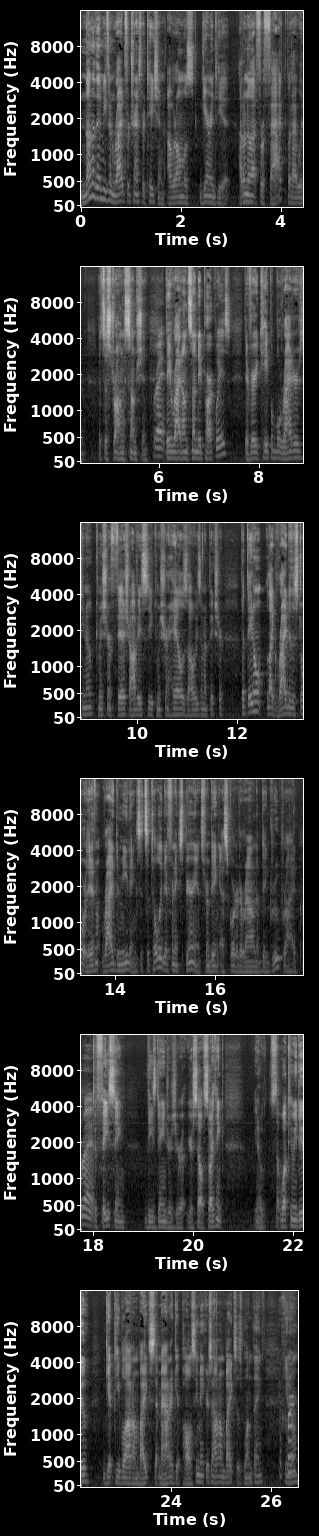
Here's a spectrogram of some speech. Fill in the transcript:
none of them even ride for transportation. I would almost guarantee it. I don't know that for a fact, but I would. It's a strong assumption. Right. They ride on Sunday parkways. They're very capable riders. You know, Commissioner Fish, obviously, Commissioner Hale is always in a picture. But they don't like ride to the store. They don't ride to meetings. It's a totally different experience from being escorted around in a big group ride Right. to facing these dangers your, yourself. So I think, you know, so what can we do? Get people out on bikes that matter. Get policymakers out on bikes is one thing. You know,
